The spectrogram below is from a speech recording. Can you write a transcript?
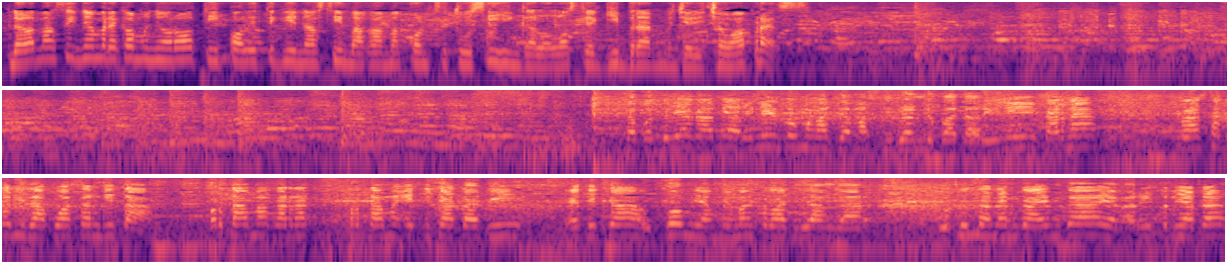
Dalam aksinya mereka menyoroti politik dinasti Mahkamah Konstitusi hingga lolosnya Gibran menjadi cawapres. Hari ini untuk mengajak Mas Gibran debat hari ini karena rasa ketidakpuasan kita. Pertama karena pertama etika tadi, etika hukum yang memang telah dilanggar. Putusan MKMK yang hari ini ternyata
